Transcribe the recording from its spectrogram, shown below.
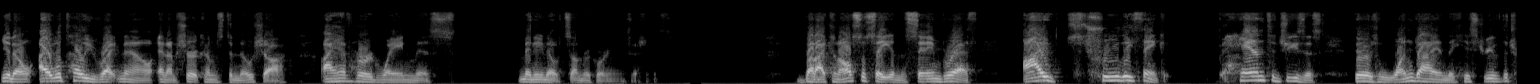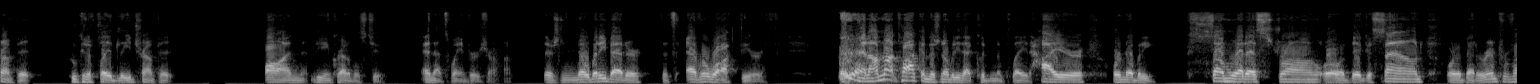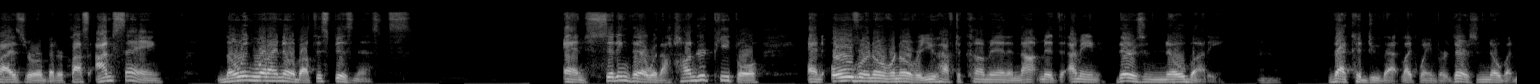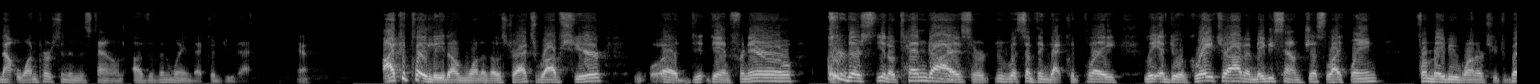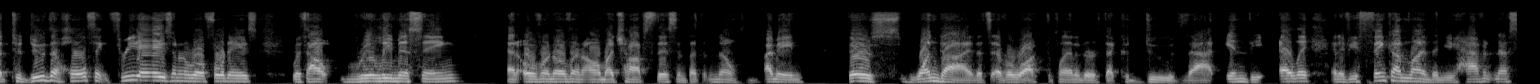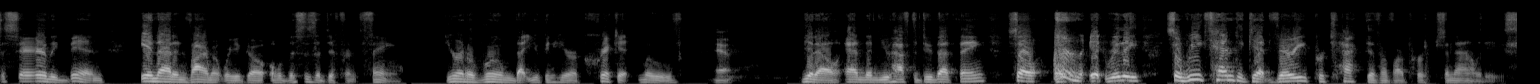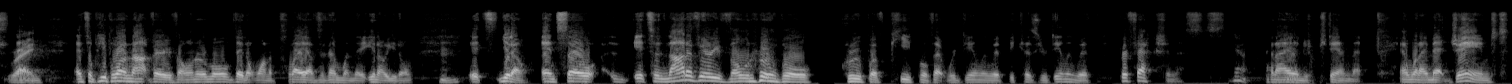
You know, I will tell you right now, and I'm sure it comes to no shock. I have heard Wayne miss many notes on recording sessions. But I can also say in the same breath, I truly think, hand to Jesus, there is one guy in the history of the trumpet who could have played lead trumpet on The Incredibles 2, and that's Wayne Bergeron. There's nobody better that's ever walked the earth. and I'm not talking there's nobody that couldn't have played higher or nobody somewhat as strong or a bigger sound or a better improviser or a better class. I'm saying, knowing what I know about this business and sitting there with a hundred people and over and over and over, you have to come in and not mid. I mean, there's nobody. That could do that like Wayne Bird. There's nobody, not one person in this town other than Wayne that could do that. Yeah. I could play lead on one of those tracks. Rob Schaer, uh, Dan Fornero, there's you know 10 guys or something that could play lead and do a great job and maybe sound just like Wayne for maybe one or two but to do the whole thing 3 days in a row 4 days without really missing and over and over and all my chops this and that no I mean there's one guy that's ever walked the planet earth that could do that in the LA and if you think I'm lying then you haven't necessarily been in that environment where you go oh this is a different thing. You're in a room that you can hear a cricket move yeah you know and then you have to do that thing. So it really so we tend to get very protective of our personalities. Right. and, and so people are not very vulnerable. They don't want to play other than when they you know you don't mm-hmm. it's you know and so it's a, not a very vulnerable group of people that we're dealing with because you're dealing with perfectionists. Yeah. And i understand that. And when i met james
